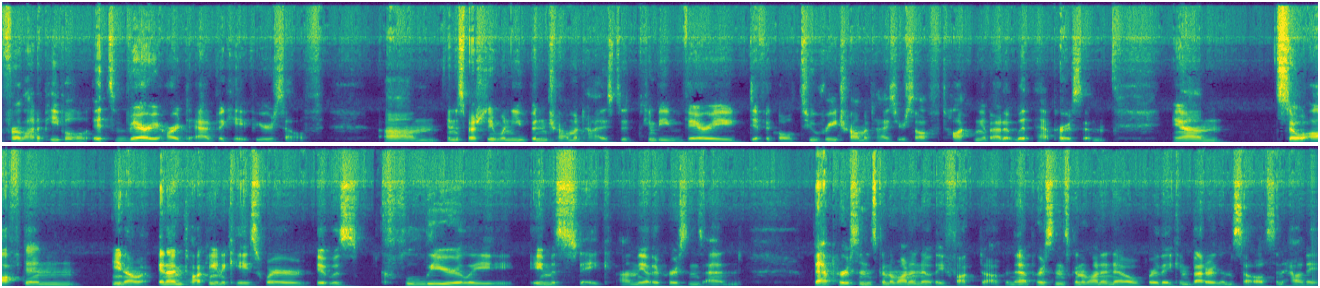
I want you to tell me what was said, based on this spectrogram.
for a lot of people, it's very hard to advocate for yourself. Um, and especially when you've been traumatized, it can be very difficult to re traumatize yourself talking about it with that person. And so often, you know, and I'm talking in a case where it was clearly a mistake on the other person's end. That person is going to want to know they fucked up, and that person is going to want to know where they can better themselves and how they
